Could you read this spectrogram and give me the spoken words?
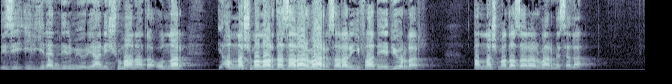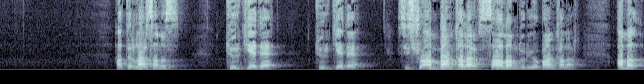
bizi ilgilendirmiyor. Yani şu manada onlar anlaşmalarda zarar var. Zararı ifade ediyorlar. Anlaşmada zarar var mesela. Hatırlarsanız Türkiye'de Türkiye'de siz şu an bankalar sağlam duruyor bankalar. Ama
